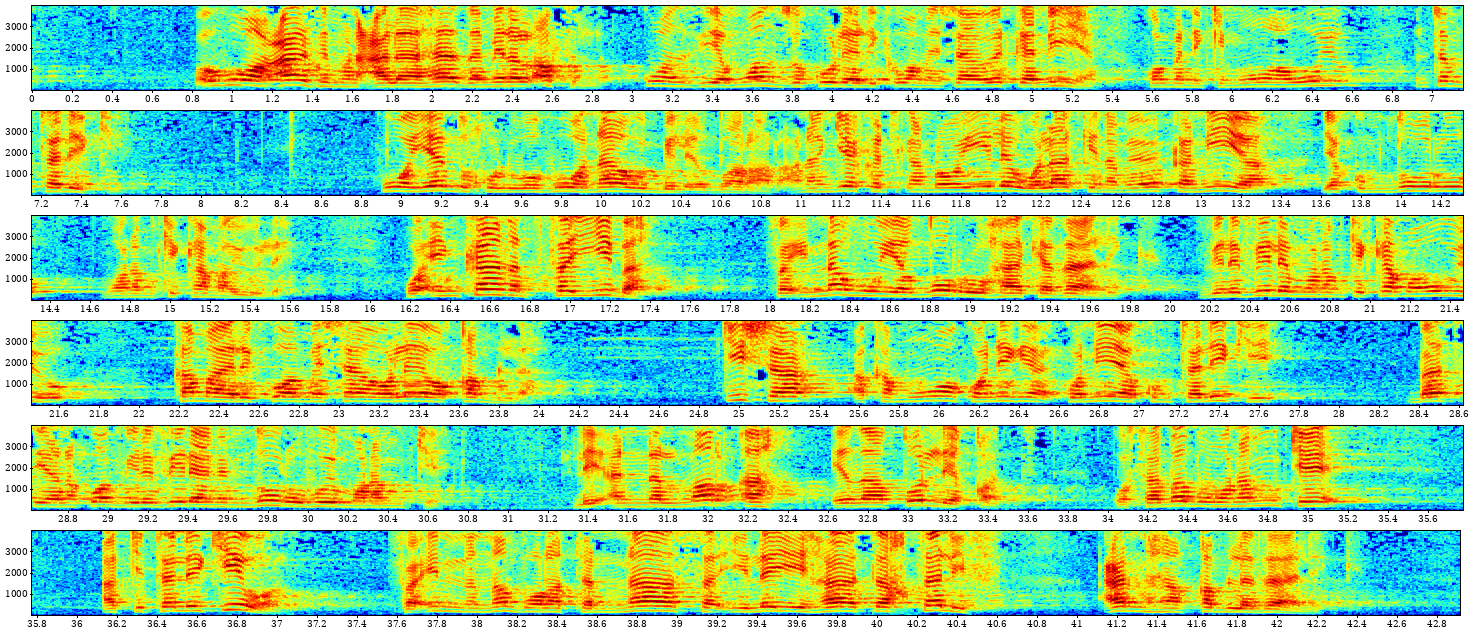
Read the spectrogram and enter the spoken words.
Wa huwa azimun ala hadha min al-asl kuanzia mwanzo kule alikuwa ameshaweka nia kwamba nikimuoa huyu nitamtaliki. Huwa yadkhul wa huwa nawi bil idrar anaingia katika ndoa ile walakin ameweka nia ya kumdhuru mwanamke kama yule. Wa in kanat thayyiba fa innahu yadurruha kadhalik vile vile mwanamke kama huyu kama alikuwa ameshaolewa kabla. Kisha akamuoa kwa nia kwa nia ya kumtaliki basi anakuwa vile vile amemdhuru huyu mwanamke. Lianna almar'a idha tuliqat kwa sababu mwanamke akitalikiwa fa inna nadhrata an-nas ilayha takhtalif anha qabla dhalik.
